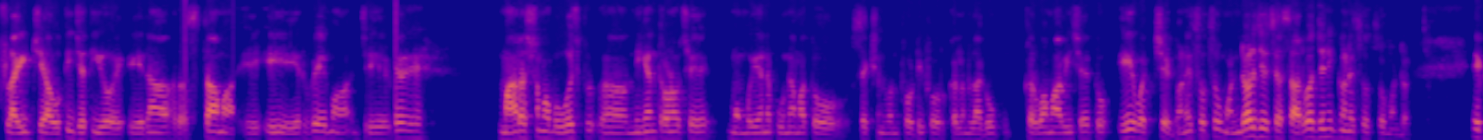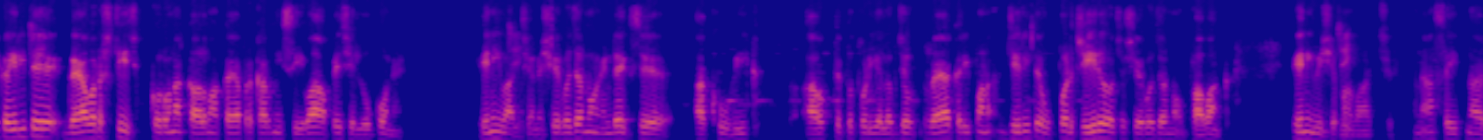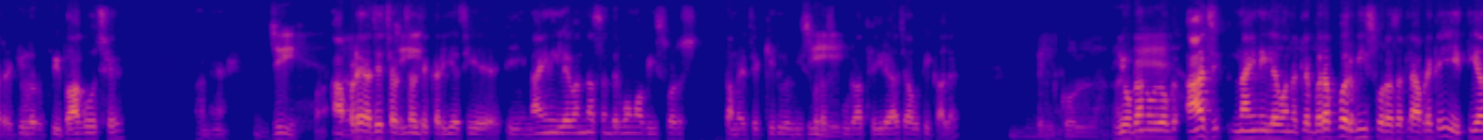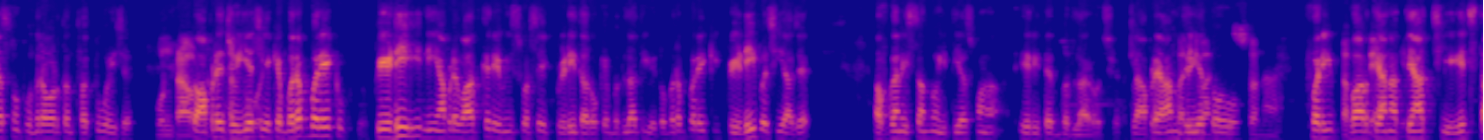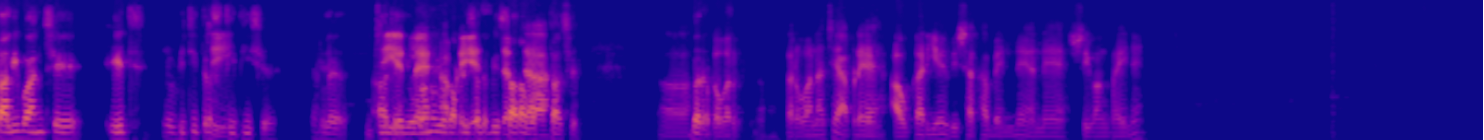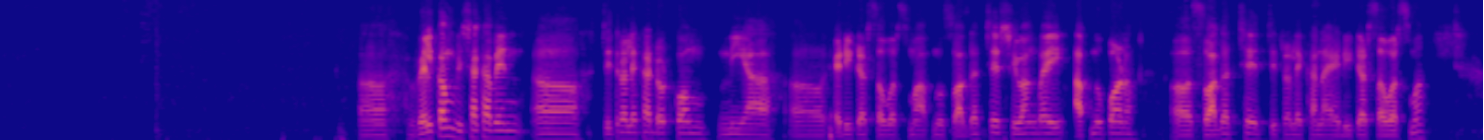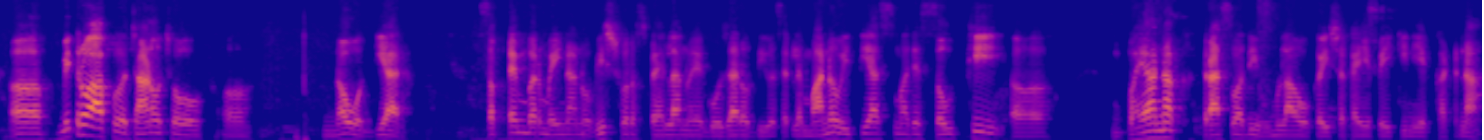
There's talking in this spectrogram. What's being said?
ફ્લાઇટ જે આવતી જતી હોય એના રસ્તામાં એ એરવેમાં જે મહારાષ્ટ્રમાં બહુ જ નિયંત્રણો છે. મુંબઈ અને પુનામાં તો સેક્શન વન ફોર્ટી ફોર કલમ લાગુ કરવામાં આવી છે. તો એ વચ્ચે ગણેશોત્સવ મંડળ જે છે સાર્વજનિક ગણેશોત્સવ મંડળ એ કઈ રીતે ગયા વર્ષથી જ કોરોના કાળમાં કયા પ્રકારની સેવા આપે છે લોકોને? એની વાત છે. અને શેરબજારનો ઇન્ડેક્સ જે આખું વીક આ વખતે તો થોડી અલગ જો રહ્યા કરી પણ જે રીતે ઉપર જઈ રહ્યો છે શેરબજારનો ભાવાંક એની વિશે પણ વાત છે. અને આ સહિતના રેગ્યુલર વિભાગો છે. અને જી. પણ આપણે આજે ચર્ચા જે. કરીએ છીએ એ નાઇન ઇલેવન ના સંદર્ભમાં વીસ વર્ષ તમે જે કીધું વીસ વર્ષ પૂરા થઈ રહ્યા છે આવતીકાલે. બિલકુલ. યોગાનો યોગ આ જ નાઇન ઇલેવન એટલે બરાબર વીસ વર્ષ એટલે આપણે કહીએ ઇતિહાસનું પુનરાવર્તન થતું હોય છે. તો આપણે જોઈએ છીએ કે બરાબર એક પેઢીની આપણે વાત કરીએ વીસ વર્ષે એક પેઢી ધારો કે બદલાતી હોય તો બરાબર એક પેઢી પછી આજે અફઘાનિસ્તાનનો ઇતિહાસ પણ એ રીતે જ બદલાયો છે. એટલે આપણે આમ જોઈએ તો ફરી વાર ત્યાંના ત્યાં જ છીએ. એ જ તાલિબાન છે એ જ વિચિત્ર સ્થિતિ છે. એટલે આપણી સાથે બે સારા વક્તા છે. કવર કરવાના છે. આપણે આવકારીએ વિશાખાબેન ને અને શિવાંગભાઈને. વેલકમ વિશાખાબેન. ચિત્રલેખા ડોટ કોમની આ એડિટર્સ અવર્સમાં આપનું સ્વાગત છે. શિવાંગભાઈ આપનું પણ સ્વાગત છે ચિત્રલેખાના એડિટર્સ અવર્સમાં મિત્રો આપ જાણો છો નવ અગિયાર સપ્ટેમ્બર મહિનાનો, વીસ વર્ષ પહેલાનો એ ગોઝારો દિવસ. એટલે માનવ ઇતિહાસમાં જે સૌથી ભયાનક ત્રાસવાદી હુમલાઓ કહી શકાય એ પૈકીની એક ઘટના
